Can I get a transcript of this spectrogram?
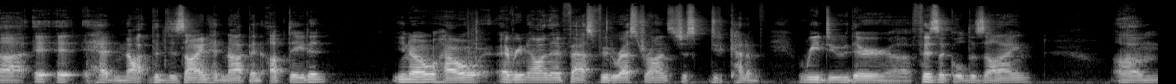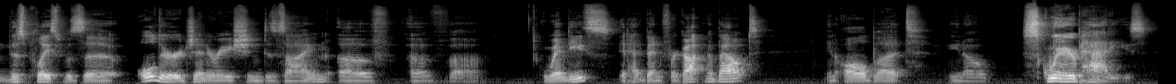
Uh, it, it had not the design had not been updated. You know how every now and then fast food restaurants just do kind of redo their uh, physical design. Um, this place was a older generation design of of uh, Wendy's. It had been forgotten about in all but you know, square patties.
